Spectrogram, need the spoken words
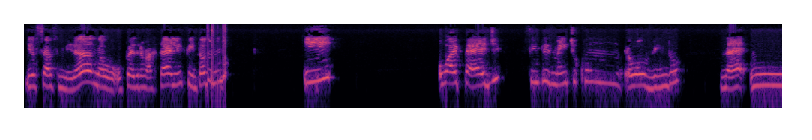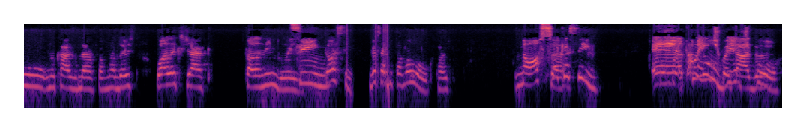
e o Celso Miranda, o Pedro Martelli, enfim, todo mundo. E o iPad simplesmente com eu ouvindo, né, o, no caso da Fórmula 2, o Alex Jack falando inglês. Sim. Então, assim, meu cérebro tava louco, tá? Nossa! Só que assim. É, Completamente, coitado. Tipo,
